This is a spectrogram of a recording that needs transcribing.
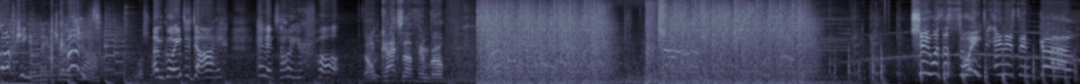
fucking cunt! I'm going to die, and it's all your fault. Don't catch nothing, bro. She was a sweet, innocent girl!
